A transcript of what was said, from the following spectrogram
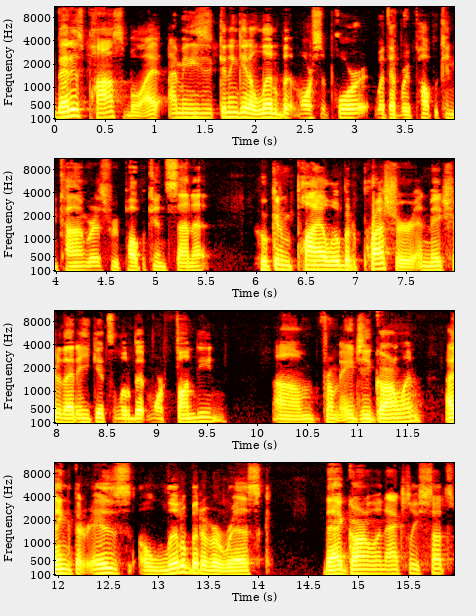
that is possible. I, I mean, he's going to get a little bit more support with a Republican Congress, Republican Senate who can apply a little bit of pressure and make sure that he gets a little bit more funding um, from AG Garland. I think there is a little bit of a risk that Garland actually shuts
